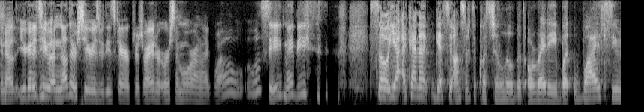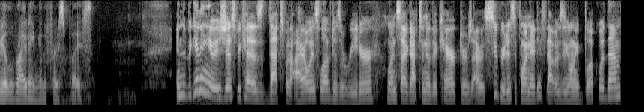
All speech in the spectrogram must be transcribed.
You know you're going to do another series with these characters right or, or some more i'm like well we'll see maybe. So yeah i kind of guess you answered the question a little bit already but why serial writing in the first place in the beginning, it was just because that's what I always loved as a reader. Once I got to know the characters, I was super disappointed if that was the only book with them.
